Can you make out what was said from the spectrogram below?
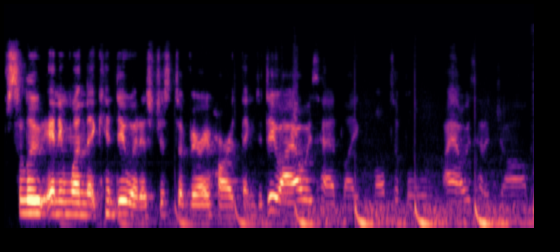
salute anyone that can do it. It's just a very hard thing to do. I always had like multiple I always had a job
